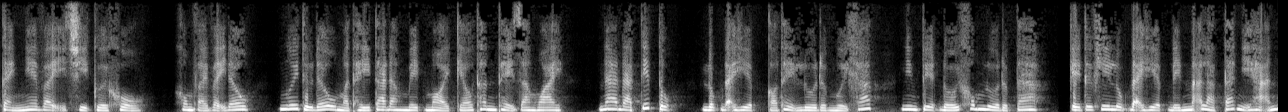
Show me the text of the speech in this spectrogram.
Cảnh nghe vậy chỉ cười khổ, không phải vậy đâu, ngươi từ đâu mà thấy ta đang mệt mỏi kéo thân thể ra ngoài? Na Đạt tiếp tục, Lục Đại Hiệp có thể lừa được người khác, nhưng tuyệt đối không lừa được ta. Kể từ khi Lục Đại Hiệp đến Mã Lạp Tác nhị Hãn,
